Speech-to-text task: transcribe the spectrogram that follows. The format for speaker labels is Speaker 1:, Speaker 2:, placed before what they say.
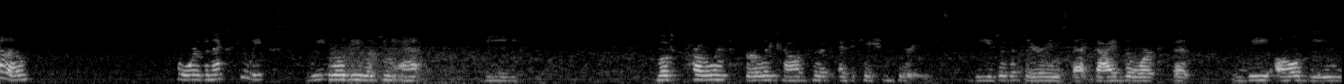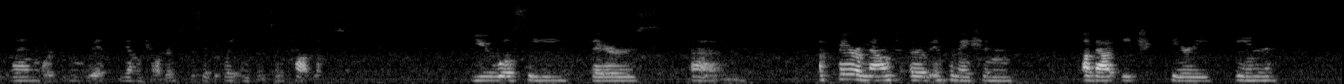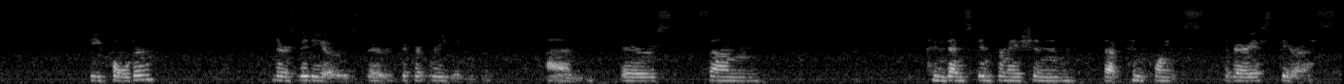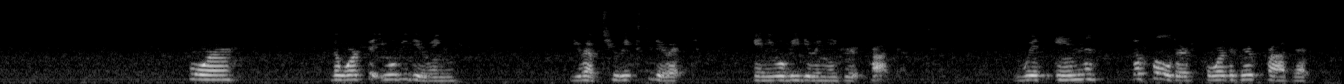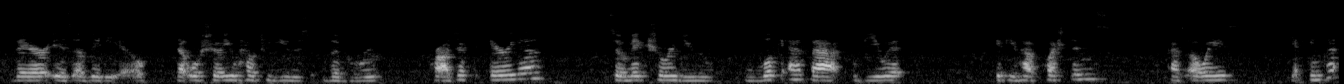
Speaker 1: Hello. For the next two weeks, we will be looking at the most prevalent early childhood education theories. These are the theories that guide the work that we all do when working with young children, specifically infants and toddlers. You will see there's um, a fair amount of information about each theory in the folder. There's videos, there's different readings, um, there's some condensed information that pinpoints the various theorists. For the work that you will be doing, you have two weeks to do it, and you will be doing a group project. Within the folder for the group project, there is a video that will show you how to use the group project area. So make sure you look at that, view it. If you have questions, as always, get in touch.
